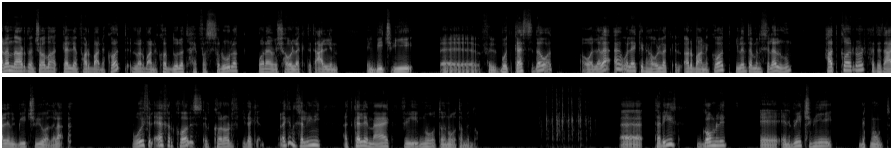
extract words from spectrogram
أنا النهارده إن شاء الله هتكلم في أربع نقاط. الأربع نقاط دولت هيفسروا لك وأنا مش هقول لك تتعلم ال PHP في البودكاست دوت. ولا لأ ولكن هقول لك الأربع نقاط اللي أنت من خلالهم هتقرر هتتعلم ال PHP ولا لأ. وفي الآخر خالص القرار في إيدك أنت. ولكن خليني أتكلم معاك في نقطة نقطة منهم. آه، تاريخ جملة ال PHP بتموت.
